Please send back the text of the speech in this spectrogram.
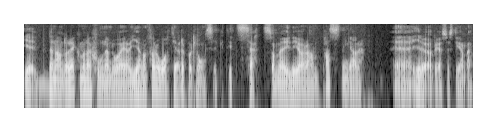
eh, den andra rekommendationen då är att genomföra åtgärder på ett långsiktigt sätt som möjliggör anpassningar eh, i det övriga systemet.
